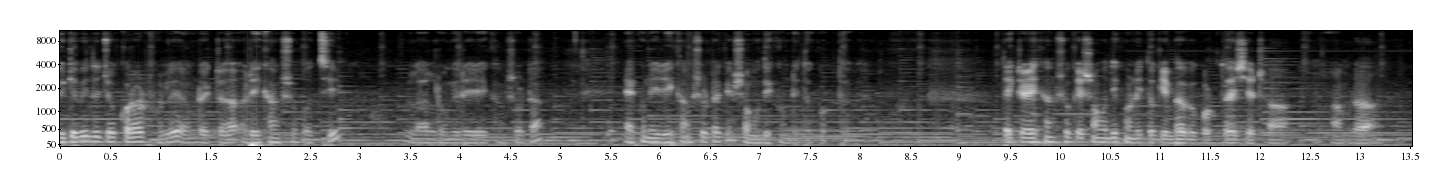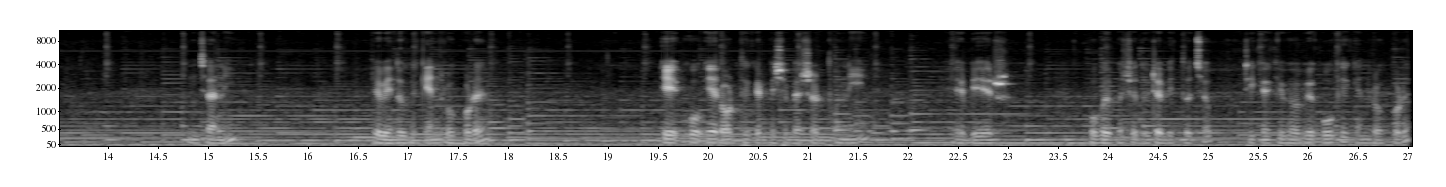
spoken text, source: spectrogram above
দুইটা বিন্দু যোগ করার ফলে আমরা একটা রেখাংশ পাচ্ছি, লাল রঙের এই রেখাংশটা। এখন এই রেখাংশটাকে সমদ্বিখণ্ডিত করতে হবে। তো একটা রেখাংশকে সমদ্বিখণ্ডিত কীভাবে করতে হয় সেটা আমরা জানি। এ বিন্দুকে কেন্দ্র করে এ ও এর অর্ধেকের বেশি ব্যাসার্ধ নিয়ে এ, বি এর উভয় পাশে দুইটা বৃত্তচাপ ঠিক একইভাবে ওকে কেন্দ্র করে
